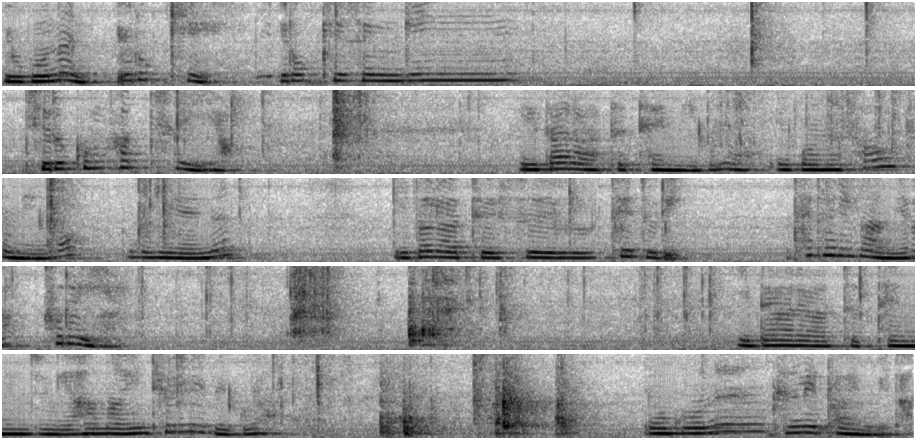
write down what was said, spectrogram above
요거는 이렇게 이렇게 생긴 지르콘 파츠예요. 이다리 아트템이고요. 이거는 사은품인가? 그리고 얘는 이다리 아트에 쓸 테두리. 테두리가 아니라 프레임. 이다리 아트템 중에 하나인 튤립이고요. 요거는 글리터입니다.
